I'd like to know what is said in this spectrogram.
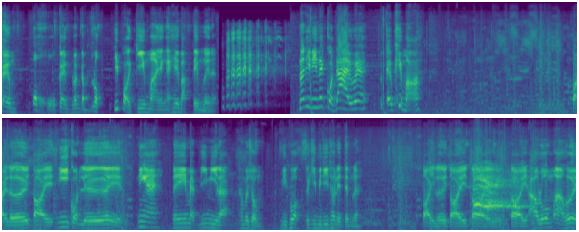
เกมโอ้โหเกมระดับโลกที่ปล่อยเกมมายังไงให้บั๊กเต็มเลยเนี่ย หน้าที่นี้ได้กดได้เว้ยเป็นไก่เข้มหมา ต่อยเลยต่อยนี่กดเลย นี่ไง ในแมปนี้มีละท่านผู้ชม มีพวกสกิบิดี้ทอเลตเต็มเลย ต่อยเลยต่อยต่อยต่อยอ้าวล้มอ้าวเฮ้ย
